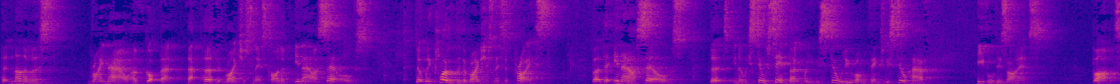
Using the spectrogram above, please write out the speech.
that none of us right now have got that, that perfect righteousness kind of in ourselves, that we're clothed with the righteousness of Christ, but that in ourselves, that you know we still sin, don't we? We still do wrong things, we still have evil desires. But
